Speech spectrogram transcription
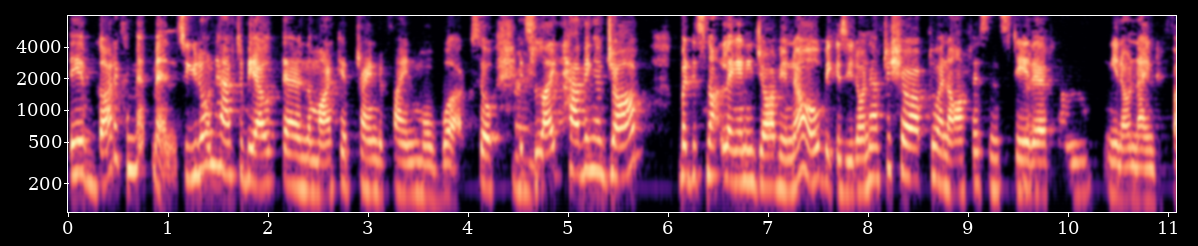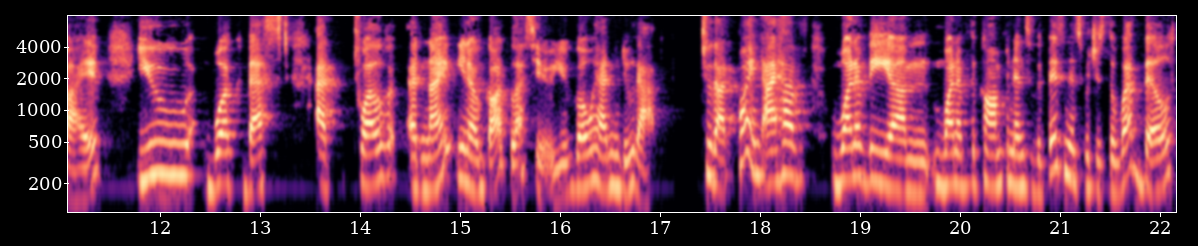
they've got a commitment. So you don't have to be out there in the market trying to find more work. So right. it's like having a job, but it's not like any job you know because you don't have to show up to an office and stay right. there from, you know, 9 to 5. You work best at 12 at night, you know, God bless you. You go ahead and do that to that point, I have one of the um, one of the components of the business, which is the web build.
